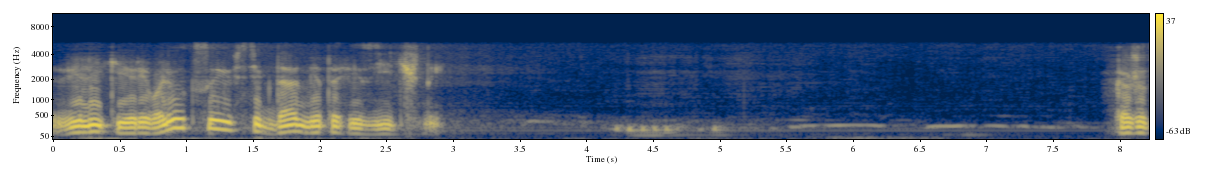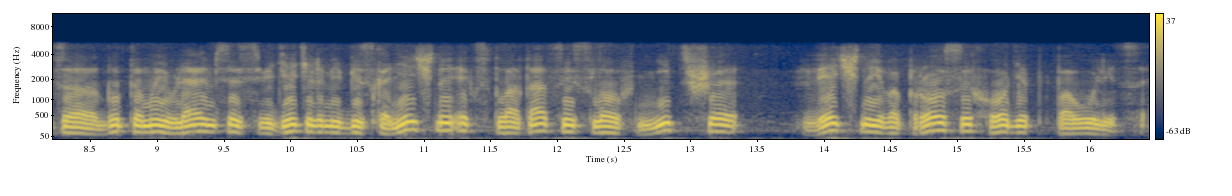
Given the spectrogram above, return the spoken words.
Великие революции всегда метафизичны. Кажется, будто мы являемся свидетелями бесконечной эксплуатации слов Ницше «вечные вопросы ходят по улице».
